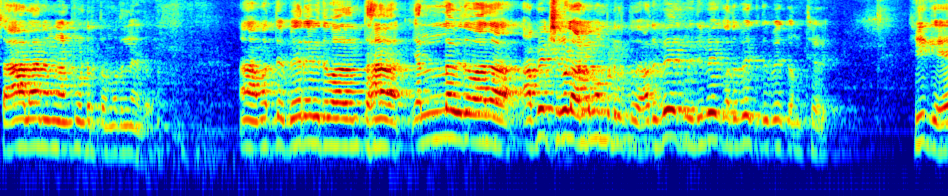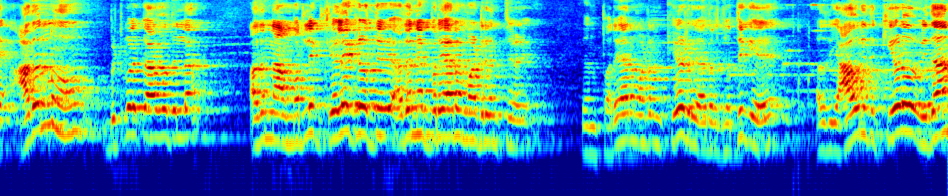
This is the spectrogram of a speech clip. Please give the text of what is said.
ಸಾಲ ನಮಗೆ ಅಂಟ್ಕೊಂಡಿರ್ತದೆ ಮೊದಲನೇದು. ಮತ್ತು ಬೇರೆ ವಿಧವಾದಂತಹ ಎಲ್ಲ ವಿಧವಾದ ಅಪೇಕ್ಷೆಗಳು ಅಂಟ್ಕೊಂಡ್ಬಿಟ್ಟಿರ್ತದೆ. ಅದು ಬೇಕು, ಇದು ಬೇಕು, ಅದು ಬೇಕು, ಇದು ಬೇಕು ಅಂಥೇಳಿ. ಹೀಗೆ ಅದನ್ನು ಬಿಟ್ಕೊಳಕ್ಕಾಗೋದಿಲ್ಲ. ಅದನ್ನು ನಾವು ಮೊದಲಿಗೆ ಕೇಳೇ ಕೇಳ್ತೀವಿ, ಅದನ್ನೇ ಪರಿಹಾರ ಮಾಡಿರಿ ಅಂತೇಳಿ. ಇದನ್ನು ಪರಿಹಾರ ಮಾಡ್ರಿ ಕೇಳ್ರಿ, ಅದ್ರ ಜೊತೆಗೆ ಅದ್ರ ಯಾವ ರೀತಿ ಕೇಳೋ ವಿಧಾನ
